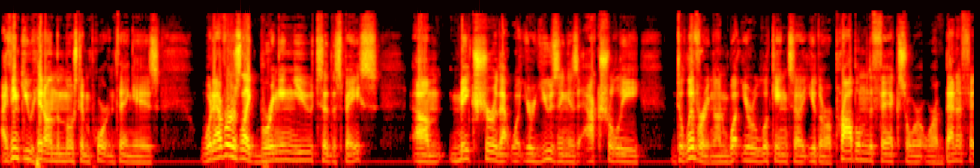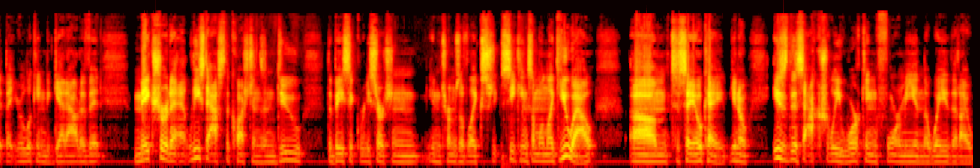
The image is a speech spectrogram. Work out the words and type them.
i think you hit on the most important thing is whatever's like bringing you to the space um, make sure that what you're using is actually delivering on what you're looking to either a problem to fix or, or a benefit that you're looking to get out of it. Make sure to at least ask the questions and do the basic research in, in terms of like seeking someone like you out um, to say, okay, you know, is this actually working for me in the way that I,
